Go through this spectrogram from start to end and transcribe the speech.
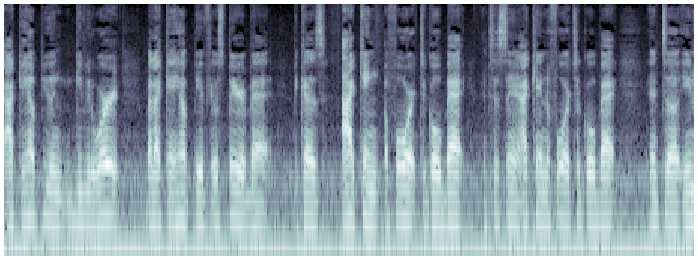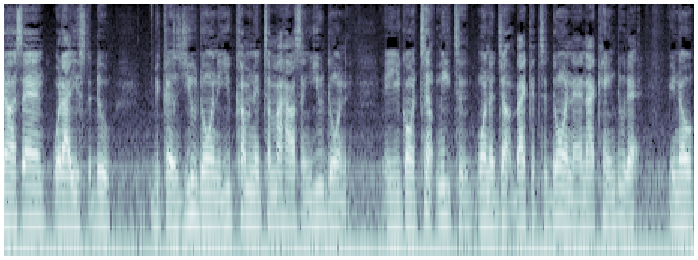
I can help you and give you the word, but I can't help you if your spirit bad because I can't afford to go back into sin. I can't afford to go back into, you know what I'm saying, what I used to do because you doing it. You coming into my house and you doing it. And you're going to tempt me to want to jump back into doing that. And I can't do that, you know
